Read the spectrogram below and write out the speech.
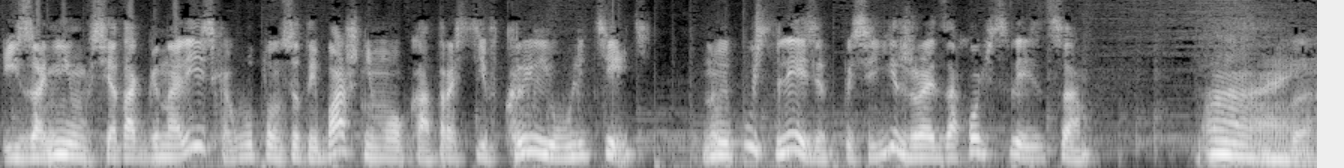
и за ним все так гнались, как будто он с этой башни мог отрасти в крылья и улететь. Ну и пусть лезет, посидит, жрать захочет, слезет сам. Ай, да,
